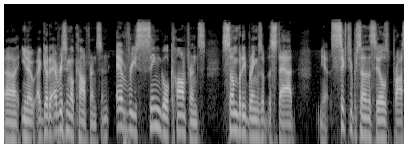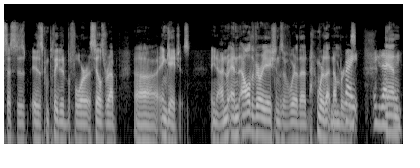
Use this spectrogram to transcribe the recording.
Uh, you know, I go to every single conference, and every single conference, somebody brings up the stat. You know, sixty percent of the sales process is, is completed before a sales rep uh, engages. You know, and, and all the variations of where that where that number is. Right. Exactly. And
